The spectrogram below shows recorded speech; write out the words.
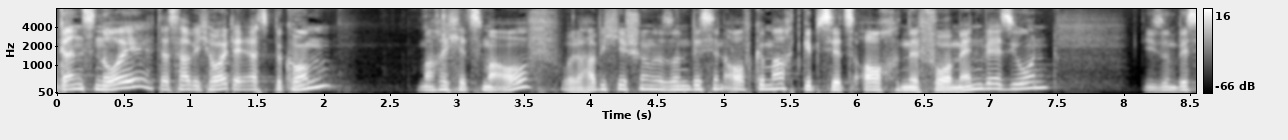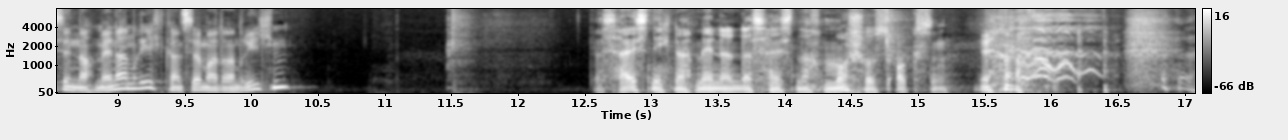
Ganz neu, das habe ich heute erst bekommen. Mache ich jetzt mal auf. Oder habe ich hier schon so ein bisschen aufgemacht. Gibt es jetzt auch eine For Men-Version, die so ein bisschen nach Männern riecht. Kannst du ja mal dran riechen. Das heißt nicht nach Männern, das heißt nach Moschusochsen. Ja.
